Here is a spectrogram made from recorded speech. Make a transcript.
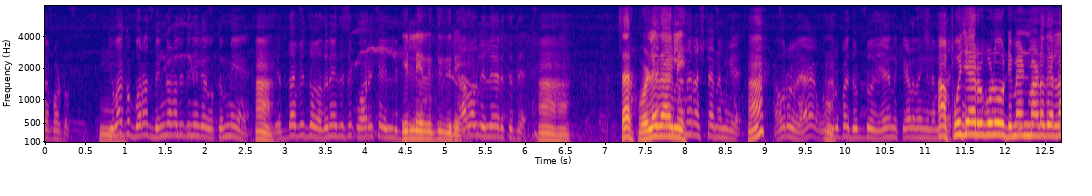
ಸಪೋರ್ಟು ಇವಾಗ ಬರೋದು ಬೆಂಗಳೂರಲ್ಲಿ ಇದ್ದೀನಿ ಈಗ ಕಮ್ಮಿ. ಎದ್ದ ಬಿದ್ದು ಹದಿನೈದು ದಿವಸಕ್ಕೆ ವಾರಕ್ಕೆ ಇಲ್ಲಿ ಇಲ್ಲಿ ಇರ್ತಿದ್ರಿ ಯಾವಾಗ್ಲೂ ಇಲ್ಲೇ ಇರ್ತಿದ್ದೆ. ಹಾಂ ಹಾಂ. ಸರ್ ಒಳ್ಳೇದಾಗ್ಲಿ. ಅಷ್ಟೇ ನಮಗೆ. ಅವರು ಒಂದು ರೂಪಾಯಿ ದುಡ್ಡು ಏನು ಕೇಳ್ದಂಗೆ ಪೂಜಾರುಗಳು ಡಿಮ್ಯಾಂಡ್ ಮಾಡೋದೆಲ್ಲ?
